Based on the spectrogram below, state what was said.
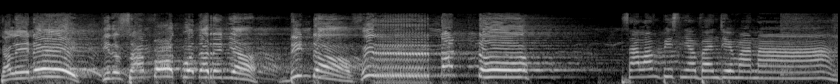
Kali ini kita sambut buat darinya Dinda Fernando. Salam bisnya Banjemana.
